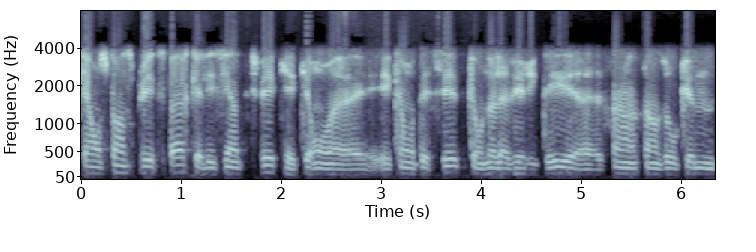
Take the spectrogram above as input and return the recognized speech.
quand on se pense plus expert que les scientifiques et qu'on euh, et qu'on décide qu'on a la vérité euh, sans, sans aucune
